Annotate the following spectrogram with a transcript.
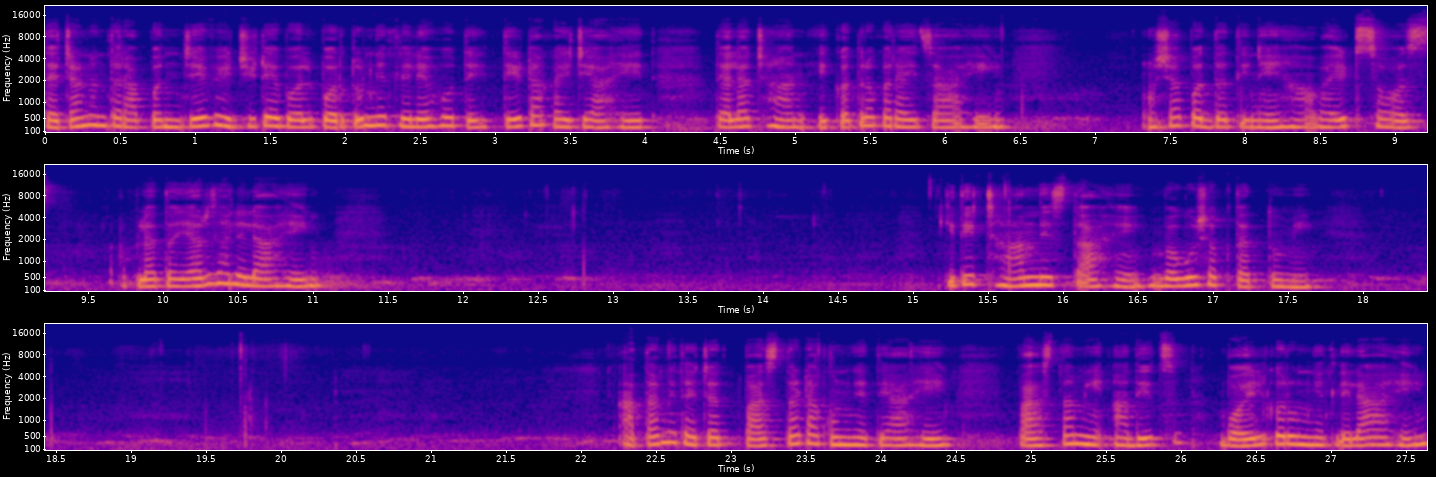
त्याच्यानंतर आपण जे व्हेजिटेबल परतून घेतलेले होते ते टाकायचे आहेत. त्याला छान एकत्र करायचं आहे. अशा पद्धतीने हा व्हाईट सॉस आपला तयार झालेला आहे. किती छान दिसतं आहे. बघू शकतात तुम्ही. आता मी त्याच्यात पास्ता टाकून घेते आहे. पास्ता मी आधीच बॉईल करून घेतलेला आहे.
